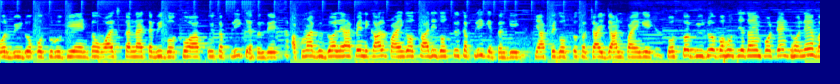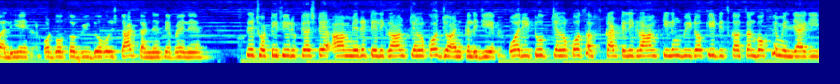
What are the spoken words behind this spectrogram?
और वीडियो को शुरू से एंड वॉच करना है, तभी दोस्तों आपको इस एप्लीकेशन से अपना वीडियो यहाँ पे निकाल पाएँगे और सारी दोस्तों इस एप्लीकेशन की यहाँ पे दोस्तों सच्चाई जान पाएँगे। दोस्तों वीडियो बहुत ज़्यादा इंपॉर्टेंट होने वाली है। और दोस्तों वीडियो को स्टार्ट करने से पहले से छोटी सी रिक्वेस्ट है, आप मेरे टेलीग्राम चैनल को ज्वाइन कर लीजिए और यूट्यूब चैनल को सब्सक्राइब टेलीग्राम की लिंक वीडियो की डिस्क्रिप्शन बॉक्स में मिल जाएगी,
